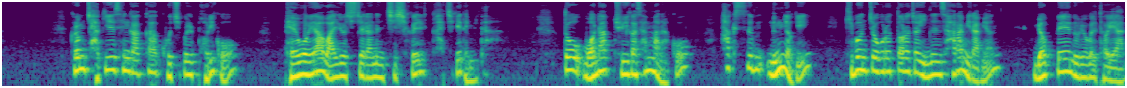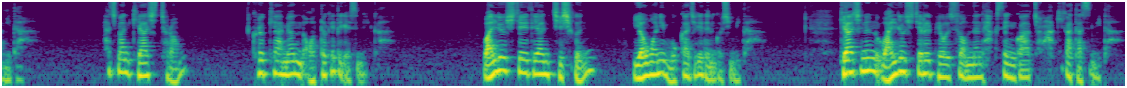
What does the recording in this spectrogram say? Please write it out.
그럼 자기의 생각과 고집을 버리고 배워야 완료 시제라는 지식을 가지게 됩니다. 또 워낙 주의가 산만하고 학습 능력이 기본적으로 떨어져 있는 사람이라면 몇 배의 노력을 더해야 합니다. 하지만 기아시처럼 그렇게 하면 어떻게 되겠습니까? 완료 시제에 대한 지식은 영원히 못 가지게 되는 것입니다. 기아시는 완료 시제를 배울 수 없는 학생과 정확히 같았습니다.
